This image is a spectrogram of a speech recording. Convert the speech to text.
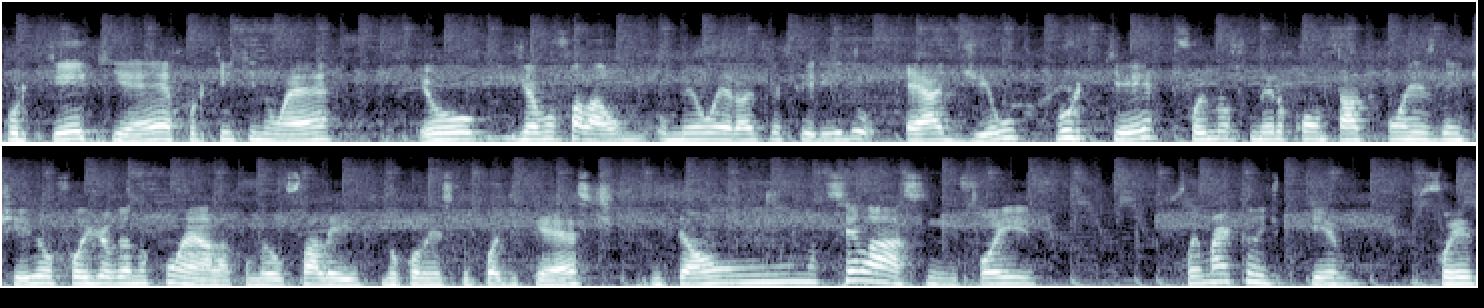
por que que é, por que que não é. Eu já vou falar, o, o meu herói preferido é a Jill, porque foi meu primeiro contato com Resident Evil, foi jogando com ela, como eu falei no começo do podcast. Então, sei lá, assim, foi, foi marcante, porque foi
